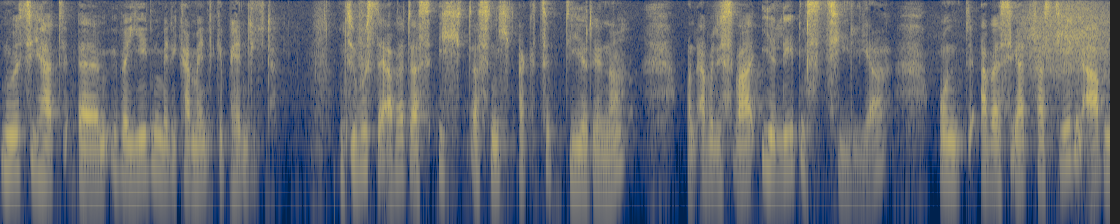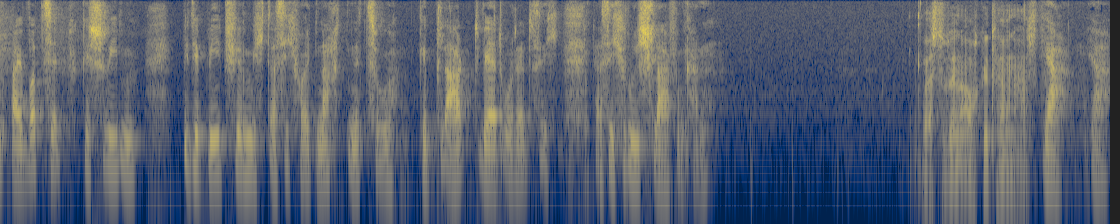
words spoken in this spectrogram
Nur sie hat ähm, über jeden Medikament gependelt. Und sie wusste aber, dass ich das nicht akzeptiere. Ne? Und, aber das war ihr Lebensziel, ja. Und, aber sie hat fast jeden Abend bei WhatsApp geschrieben, bitte bet für mich, dass ich heute Nacht nicht so geplagt werde oder dass ich, dass ich ruhig schlafen kann. Was du dann auch getan hast. Ja, ja.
